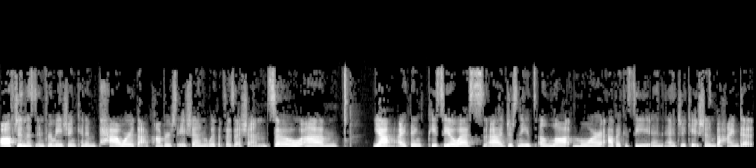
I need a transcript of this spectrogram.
often this information can empower that conversation with a physician. So um, yeah i think pcos uh, just needs a lot more advocacy and education behind it.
